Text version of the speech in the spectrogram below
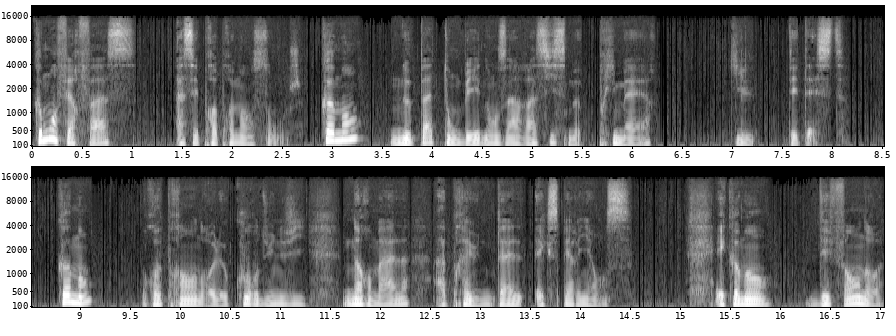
Comment faire face à ses propres mensonges? Comment ne pas tomber dans un racisme primaire qu'il déteste? Comment reprendre le cours d'une vie normale après une telle expérience Et comment défendre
